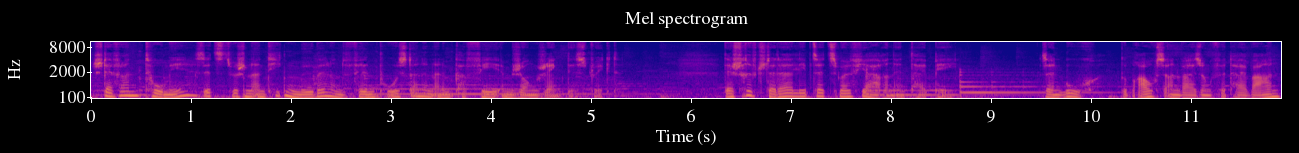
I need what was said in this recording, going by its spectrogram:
Stefan Tome sitzt zwischen antiken Möbeln und Filmpostern in einem Café im Zhongzheng District. Der Schriftsteller lebt seit zwölf Jahren in Taipei. Sein Buch Gebrauchsanweisung für Taiwan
